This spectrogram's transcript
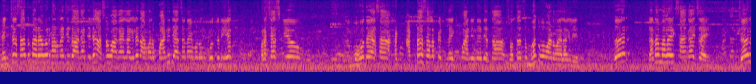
ह्यांच्या सातबाऱ्यावर धरणाची जागा दिल्या असं वागायला लागलेत. आम्हाला पाणी द्यायचं नाही म्हणून कोणतरी एक प्रशासकीय महोदय असा हट अट्टासाला पेटलाय की पाणी न देता स्वतःचं महत्त्व वाढवायला लागले. तर त्यांना मला एक सांगायचं आहे जर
